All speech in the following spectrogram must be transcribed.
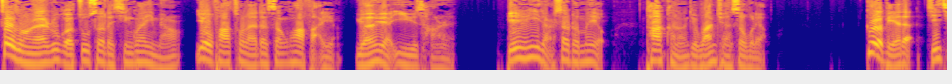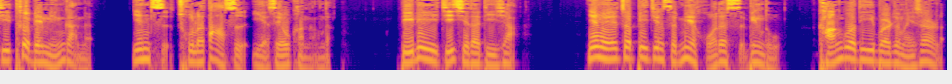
这种人如果注射了新冠疫苗，诱发出来的生化反应远远异于常人，别人一点事儿都没有，他可能就完全受不了。个别的极其特别敏感的，因此出了大事也是有可能的，比例极其的低下，因为这毕竟是灭活的死病毒，扛过第一波就没事了。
